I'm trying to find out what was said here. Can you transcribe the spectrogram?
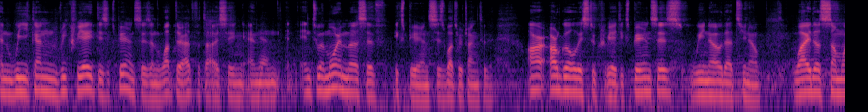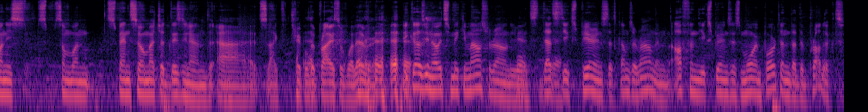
and we can recreate these experiences and what they're advertising and Yeah. into a more immersive experience is what we're trying to do. Our, our goal is to create experiences. We know that, you know, why does someone is someone spend so much at Disneyland? Uh, it's like triple the price of whatever. because, you know, it's Mickey Mouse around you. Yeah, It's, that's yeah. the experience that comes around and often the experience is more important than the product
